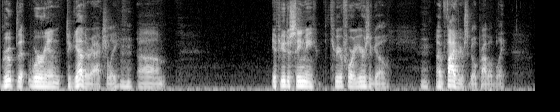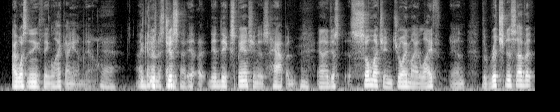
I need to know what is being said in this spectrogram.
group that we're in together, actually, um, if you'd have seen me three or four years ago, uh, five years ago probably, I wasn't anything like I am now. Yeah. I can just, understand just that. it- it- the expansion has happened, and I just so much enjoy my life and the richness of it,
